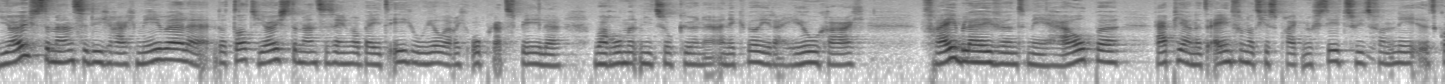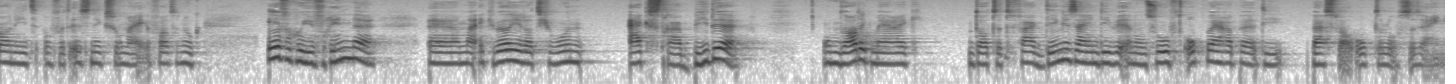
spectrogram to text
juist de mensen die graag mee willen, dat dat juist de mensen zijn waarbij het ego heel erg op gaat spelen waarom het niet zou kunnen. En ik wil je daar heel graag vrijblijvend mee helpen. Heb je aan het eind van dat gesprek nog steeds zoiets van nee, het kan niet of het is niks voor mij of wat dan ook. Even goede vrienden. Uh, maar ik wil je dat gewoon extra bieden. Omdat ik merk dat het vaak dingen zijn die we in ons hoofd opwerpen die best wel op te lossen zijn.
